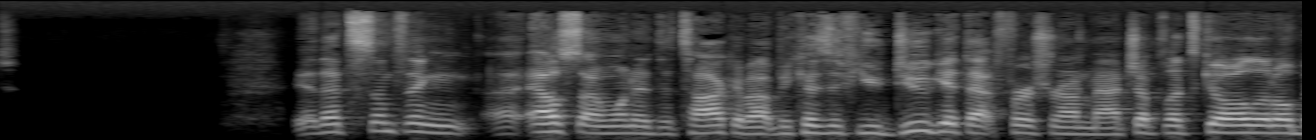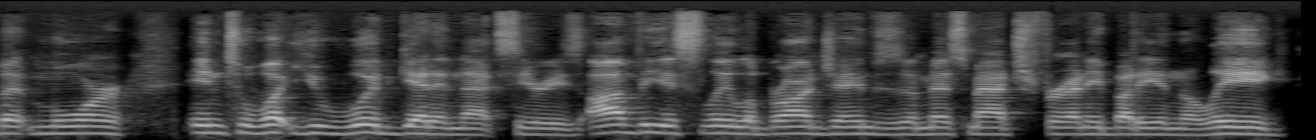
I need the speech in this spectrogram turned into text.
Yeah, that's something uh, else I wanted to talk about because if you do get that first round matchup, let's go a little bit more into what you would get in that series. Obviously, LeBron James is a mismatch for anybody in the league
